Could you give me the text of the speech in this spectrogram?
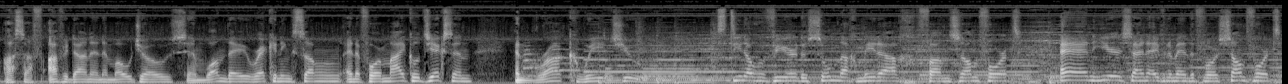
Asaf Avidan en de en One Day Reckoning Song en daarvoor Michael Jackson en Rock With You. Het is tien over vier, de zondagmiddag van Zandvoort. En hier zijn de evenementen voor Zandvoort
